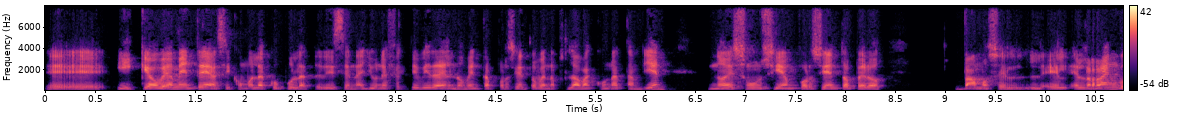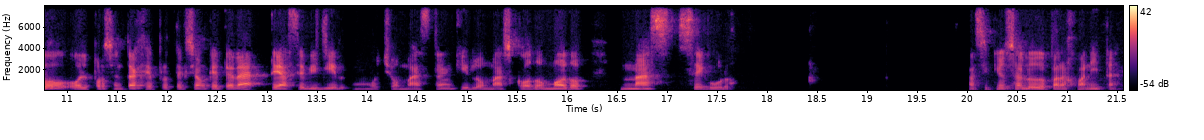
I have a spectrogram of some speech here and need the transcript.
Eh, y que obviamente, así como la cúpula te dicen, hay una efectividad del 90%, bueno, pues la vacuna también no es un 100%, pero vamos, el, el, rango o el porcentaje de protección que te da te hace vivir mucho más tranquilo, más cómodo, más seguro. Así que un saludo para Juanita.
